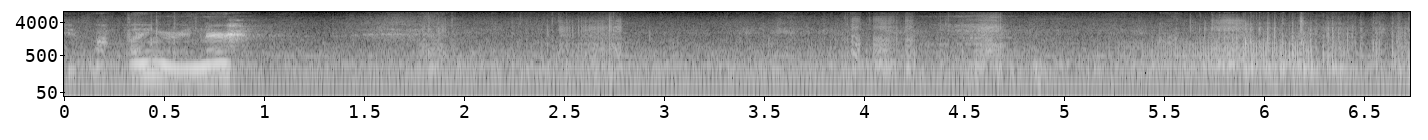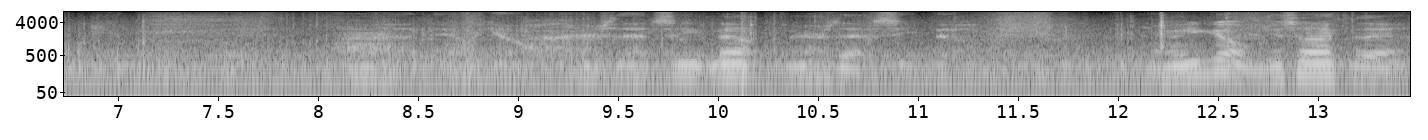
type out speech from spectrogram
Get my finger in there. Alright, there we go. There's that seat belt. There's that seat belt. There you go, just like that.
